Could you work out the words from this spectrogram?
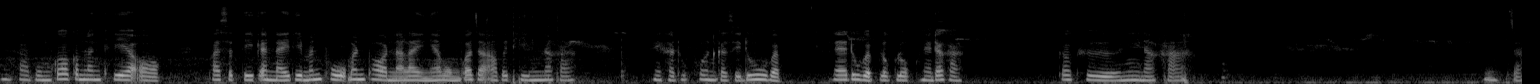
นี่ค่ะผมก็กำลังเคลียร์ออกพลาสติกอันไหนที่มันผุมันผ่อนอะไรอย่างเงี้ยผมก็จะเอาไปทิ้งนะคะนี่ค่ะทุกคนก็สิดูแบบแลดูแบบลกๆเนี่ยเด้อค่ะ ก็คือนี่นะคะนี่จ้ะ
